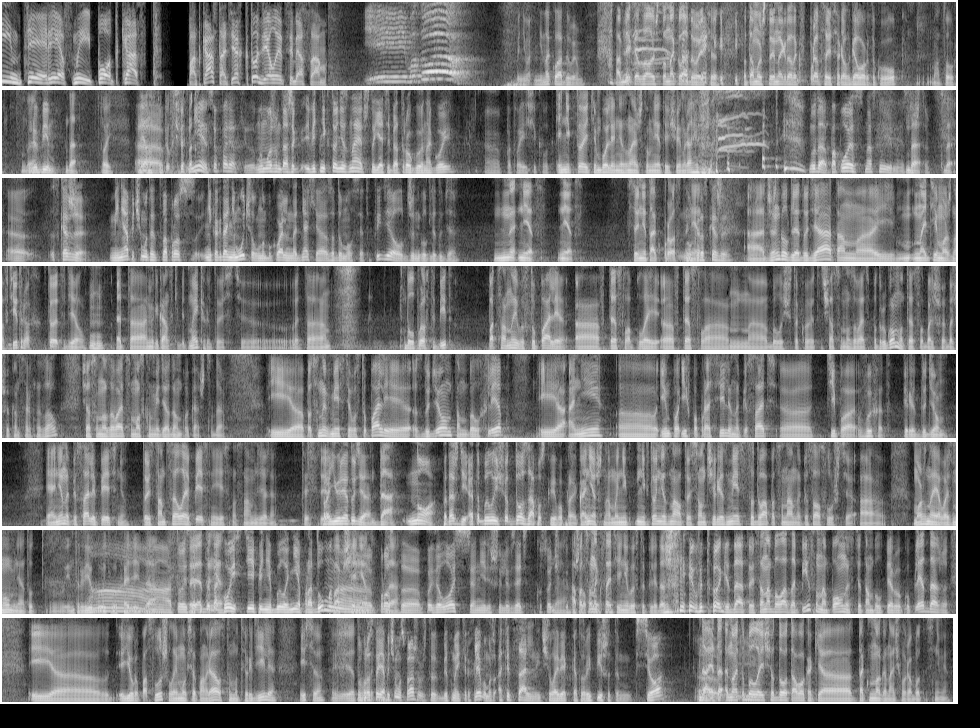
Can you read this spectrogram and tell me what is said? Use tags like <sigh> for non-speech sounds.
Интересный подкаст. Подкаст о тех, кто делает себя сам. И мотор! Не накладываем. А мне казалось, что накладываете. Потому что иногда так в процессе разговора такой, оп, мотор. Да. Любим. Да. Ой, я А, наступил тебе на... Не, все в порядке. Мы можем даже... Ведь никто не знает, что я тебя трогаю ногой э, по твоей щиколотке. И никто, и тем более не знает, что мне это еще и нравится. Ну да, по пояс нас не видно, если Да, что. да. Скажи, меня почему-то этот вопрос никогда не мучил, но буквально на днях я задумался. Это ты делал джингл для Дудя? Н- Нет, нет. Все не так просто. Ну-ка, нет. расскажи. А джингл для Дудя там э, найти можно в титрах, кто это делал. Это американские битмейкеры, то есть э, это был просто бит. Пацаны выступали а, в Tesla Play, э, в Tesla э, был еще такой, это сейчас он называется по-другому, Tesla большой большой концертный зал. Сейчас он называется Moscow Медиадом, пока что, да. И э, пацаны вместе выступали с Дудем, там был хлеб, и они э, им их попросили написать э, типа выход перед Дудем. И они написали песню. То есть там целая песня есть на самом деле. То есть, Про э, Юрия Дудя. Да, Но, подожди, это было еще до запуска его проекта. Конечно, мы ник- никто не знал. То есть он через месяца два пацанам написал, слушайте, а можно я возьму, у меня тут интервью будет выходить, да. А, То есть это, до такой степени было не продумано. Вообще нет, Просто повелось, они решили взять этот кусочек. А пацаны, кстати, и не выступили даже с ней <laughs> в итоге, да. То есть она была записана полностью, там был первый куплет даже. И э, Юра послушал, ему все понравилось, там утвердили, и все. Ну, просто я почему спрашиваю, что битмейкер хлеба, может, официальный человек, который пишет им все. Да, это, но это было еще до того, как я так много начал работать с ними.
